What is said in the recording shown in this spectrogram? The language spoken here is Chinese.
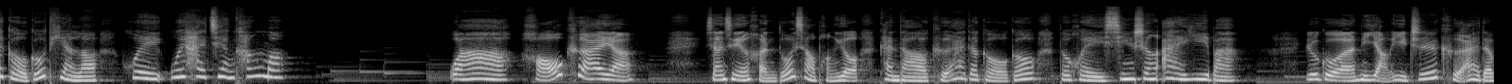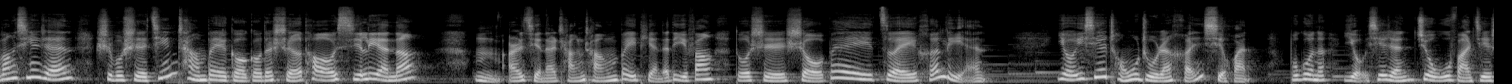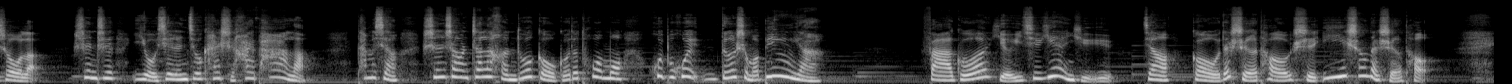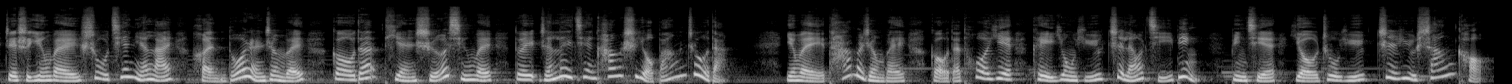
被狗狗舔了会危害健康吗？哇，好可爱呀！相信很多小朋友看到可爱的狗狗都会心生爱意吧。如果你养了一只可爱的汪星人，是不是经常被狗狗的舌头洗脸呢？嗯，而且呢，常常被舔的地方多是手背、嘴和脸。有一些宠物主人很喜欢，不过呢，有些人就无法接受了，甚至有些人就开始害怕了。他们想，身上沾了很多狗狗的唾沫，会不会得什么病呀？法国有一句谚语。叫狗的舌头是医生的舌头，这是因为数千年来，很多人认为狗的舔舌行为对人类健康是有帮助的，因为他们认为狗的唾液可以用于治疗疾病，并且有助于治愈伤口。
